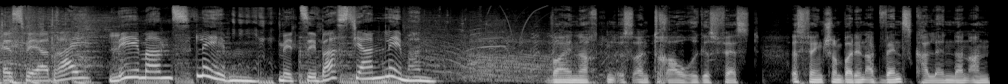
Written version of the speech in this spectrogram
SWR 3 Lehmanns Leben mit Sebastian Lehmann. Weihnachten ist ein trauriges Fest. Es fängt schon bei den Adventskalendern an.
